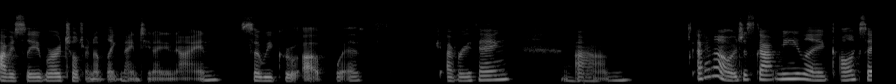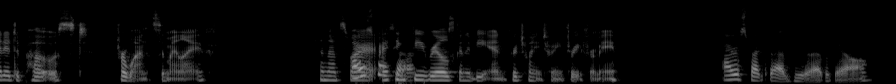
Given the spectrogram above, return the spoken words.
Obviously, we're children of like 1999, so we grew up with everything. Mhm. Um, I don't know. It just got me like all excited to post for once in my life, and that's why I, respect think that. Be Real is going to be in for 2023 for me. I respect that view, Abigail.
